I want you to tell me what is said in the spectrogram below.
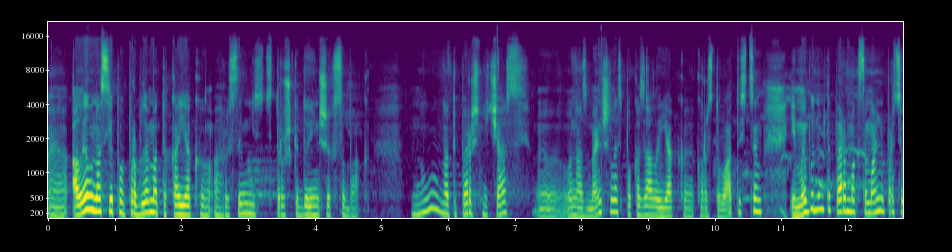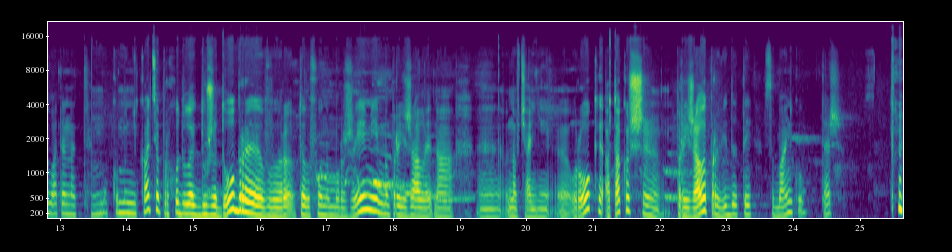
Е, Але у нас є проблема така, як агресивність трошки до інших собак. Ну, на теперішній час е, вона зменшилась, показали, як е, користуватись цим. І ми будемо тепер максимально працювати над тим. Комунікація проходила дуже добре в телефонному режимі. Ми приїжджали на е, навчальні уроки, а також приїжджали провідати собаньку теж.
